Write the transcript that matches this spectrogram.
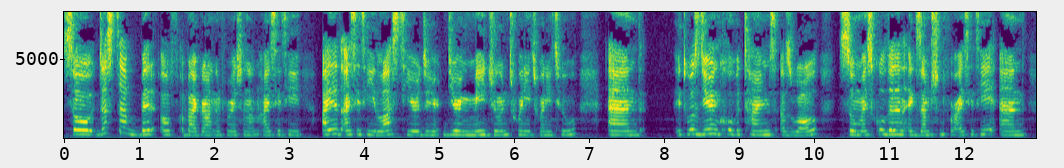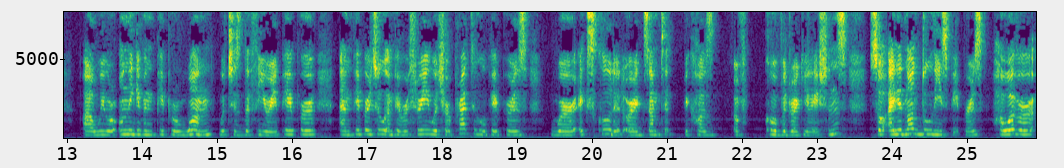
So, just a bit of background information on ICT. I did ICT last year during May June 2022, and it was during COVID times as well. So, my school did an exemption for ICT, and uh, we were only given paper 1, which is the theory paper, and paper 2 and paper 3, which are practical papers, were excluded or exempted because of COVID regulations. So I did not do these papers. However,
